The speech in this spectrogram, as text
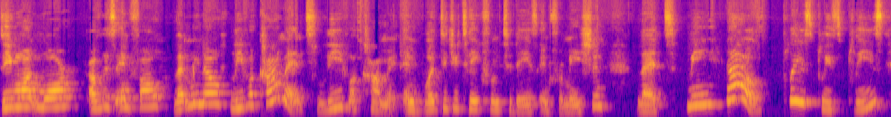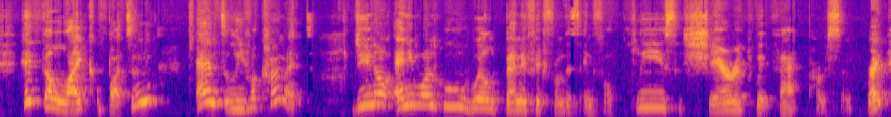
do you want more of this info? Let me know. Leave a comment. Leave a comment. And what did you take from today's information? Let me know. Please, please, please hit the like button and leave a comment. Do you know anyone who will benefit from this info? Please share it with that person, right?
